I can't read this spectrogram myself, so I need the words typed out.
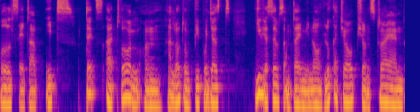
all set up. It takes a toll on a lot of people. Just give yourself some time, you know, look at your options, try and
